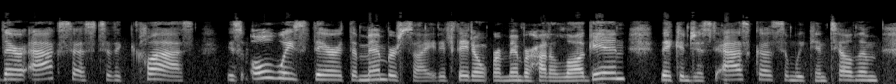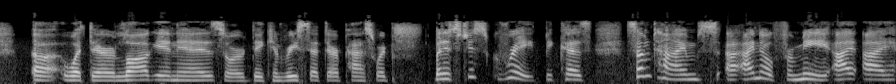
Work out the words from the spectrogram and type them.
their access to the class is always there at the member site. If they don't remember how to log in, they can just ask us and we can tell them uh, what their login is or they can reset their password. But it's just great because sometimes I I know for me, I, I,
